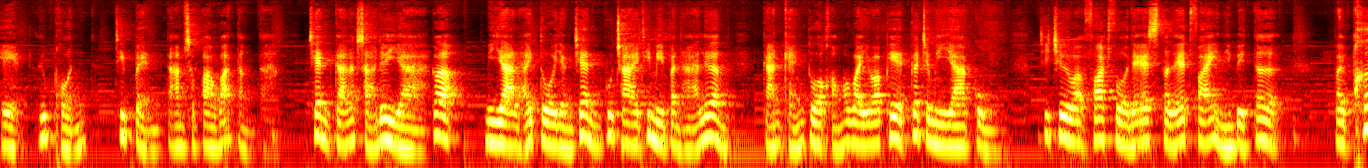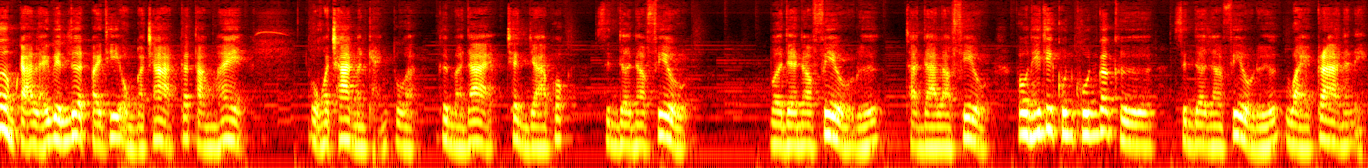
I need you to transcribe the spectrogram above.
เหตุหรือผลที่เป็นตามสภาวะต่างๆ เช่น การรักษาด้วยยาก็มียาหลายตัวอย่างเช่น ผู้ชายที่มีปัญหาเรื่อง การแข็งตัวของอวัยวะเพศก็จะมียากลุ่ม ที่ชื่อว่า phosphodiesterase 5 inhibitor ไปเพิ่มการไหลเวียนเลือดไปที่องคชาตก็ทำให้องคชาตมันแข็งตัวขึ้นมาได้ เช่นยาพวกซินเดอร์นาฟิลเบอร์เดนาฟิลหรือ ทาดาลาฟิลพวกนี้ที่คุ้นๆก็คือซินเดอร์นาฟิลหรือไวกรานั่นเอง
